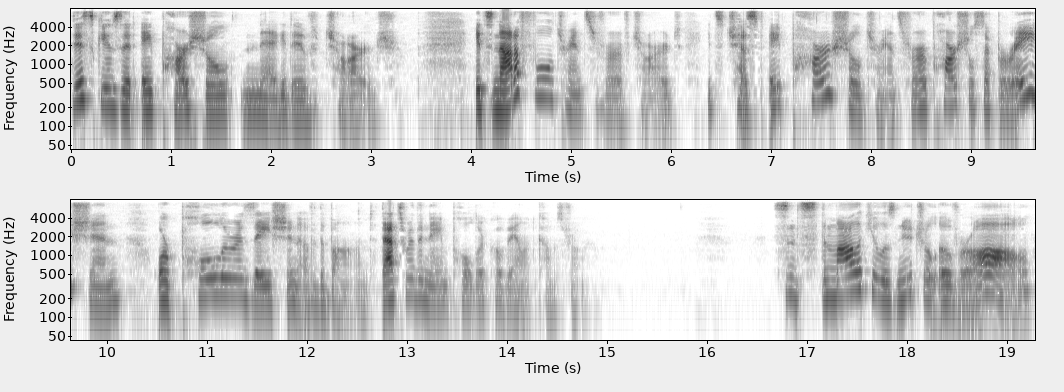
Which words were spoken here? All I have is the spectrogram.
This gives it a partial negative charge. It's not a full transfer of charge, it's just a partial transfer, a partial separation, or polarization of the bond. That's where the name polar covalent comes from. Since the molecule is neutral overall,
